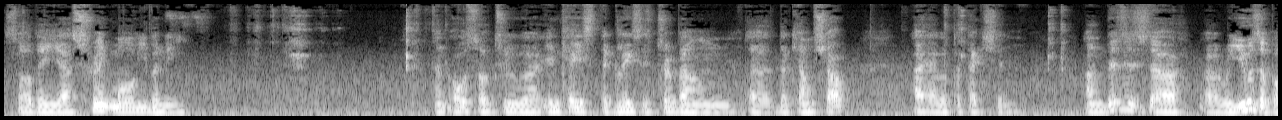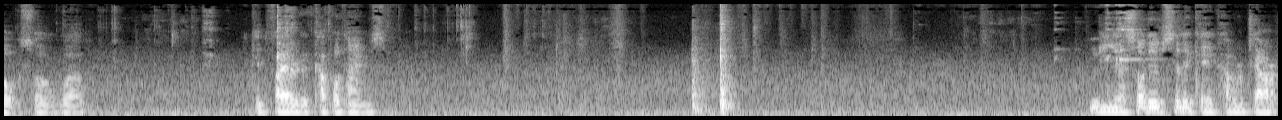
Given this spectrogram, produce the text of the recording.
So they uh, shrink more evenly. And also to, uh, in case the glaze is drip on uh, the shop, I have a protection. And this is uh, reusable, so can fire it a couple times. the uh, sodium silicate cover jar.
